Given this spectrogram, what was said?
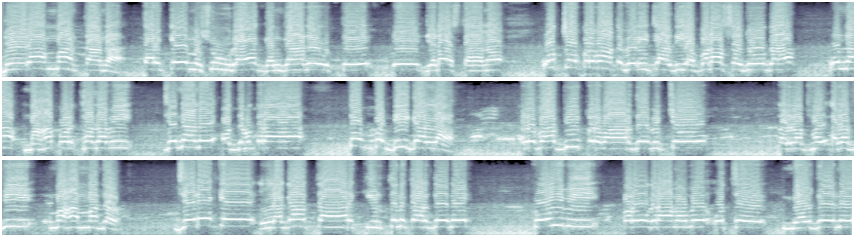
ਡੇਰਾ ਮਹੰਤਾਂ ਦਾ ਕਰਕੇ ਮਸ਼ਹੂਰ ਹੈ ਗੰਗਾ ਦੇ ਉੱਤੇ ਇਹ ਜਿਹੜਾ ਸਥਾਨ ਹੈ ਉੱਥੋਂ ਪ੍ਰਭਾਤ ਫੇਰੀ ਚੱਲਦੀ ਆ, ਬੜਾ ਸਹਿਯੋਗ ਆ। ਉਹਨਾਂ ਮਹਾਪੁਰਖਾਂ ਦਾ ਵੀ, ਜਿਨ੍ਹਾਂ ਨੇ ਉਦਮ ਕਰਾਇਆ। ਤੇ ਵੱਡੀ ਗੱਲ ਹੈ ਰਵਾਬੀ ਪਰਿਵਾਰ ਦੇ ਵਿੱਚੋਂ ਰਫ- ਰਫੀ ਮੁਹੰਮਦ, ਜਿਹੜੇ ਕਿ ਲਗਾਤਾਰ ਕੀਰਤਨ ਕਰਦੇ ਨੇ, ਕੋਈ ਵੀ ਪ੍ਰੋਗਰਾਮ ਹੋਵੇ, ਉੱਥੇ ਮਿਲਦੇ ਨੇ।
